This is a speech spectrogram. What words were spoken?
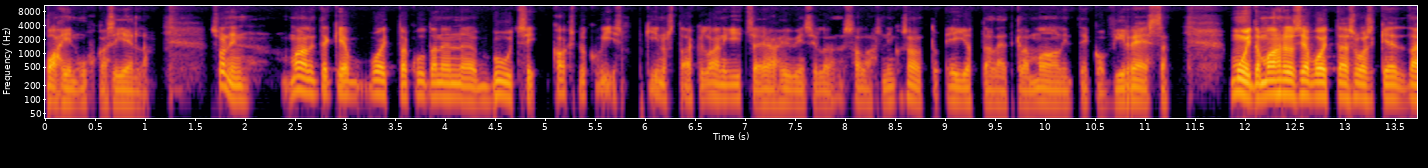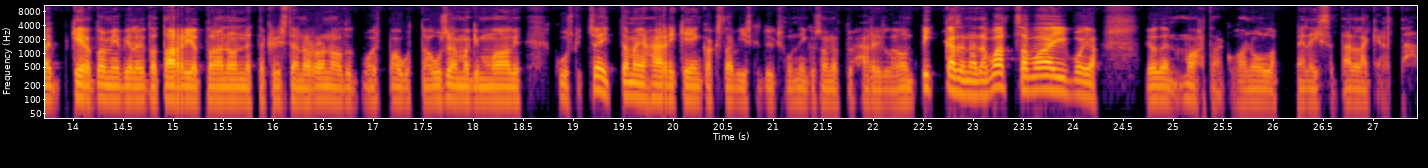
pahin uhka siellä. Sonin maalintekijä voittaa kultainen Bootsi 2,5. Kiinnostaa kyllä ainakin itse ihan hyvin, sillä Salas, niin kuin sanottu, ei ole tällä hetkellä maalinteko vireessä. Muita mahdollisia voittajasuosikkeja tai kertoimia vielä, joita tarjotaan, on, että Cristiano Ronaldo voisi paukuttaa useammankin maalin 67 ja Harry Kane 251, mutta niin kuin sanottu, Harrylla on pikkasen näitä vatsavaivoja, joten mahtaakohan olla peleissä tällä kertaa.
